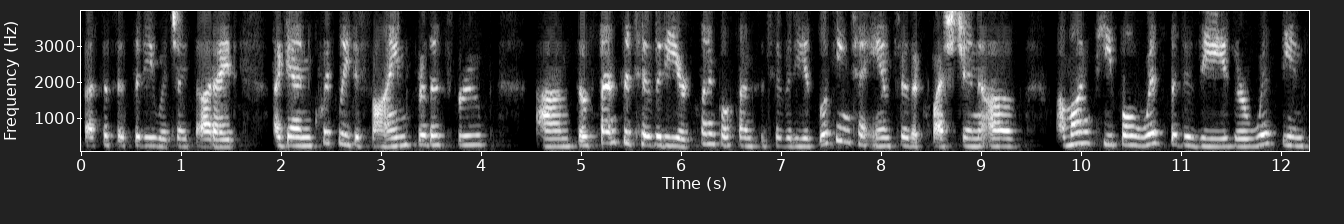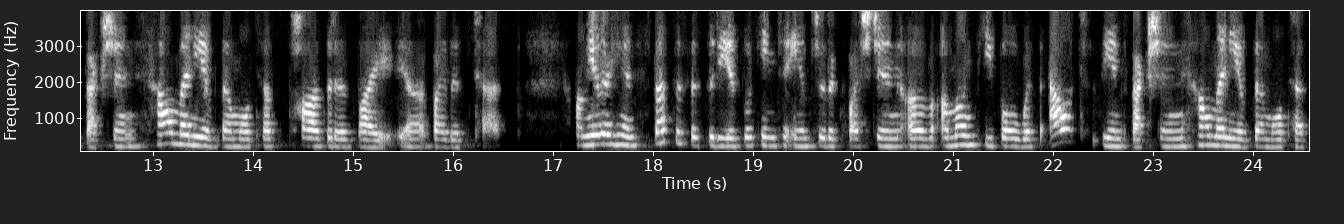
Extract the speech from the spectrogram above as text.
specificity, which I thought I'd again quickly define for this group. Um, so sensitivity or clinical sensitivity is looking to answer the question of among people with the disease or with the infection, how many of them will test positive by, uh, by this test? On the other hand, specificity is looking to answer the question of among people without the infection, how many of them will test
